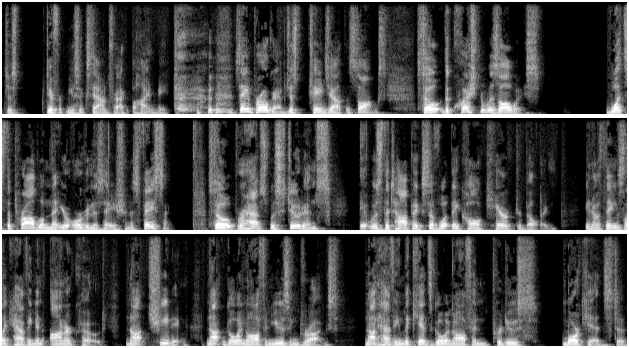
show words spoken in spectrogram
just different music soundtrack behind me. same program, just change out the songs. So the question was always what's the problem that your organization is facing? So perhaps with students, it was the topics of what they call character building. You know, things like having an honor code, not cheating, not going off and using drugs, not having the kids going off and produce more kids to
